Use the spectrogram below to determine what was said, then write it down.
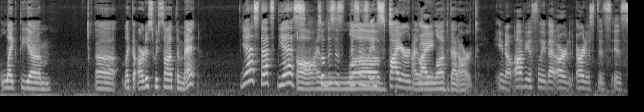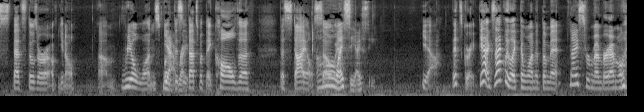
like the um uh like the artist we saw at the Met. Yes, that's yes. Oh, I so this is loved- this is inspired I by I loved that art. you know obviously that art artist is is that's those are uh, you know um, real ones, but Yeah, this right. is, that's what they call the the style. So oh, I see, I see. yeah, it's great. Yeah, exactly like the one at the Met. Nice, remember Emily.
